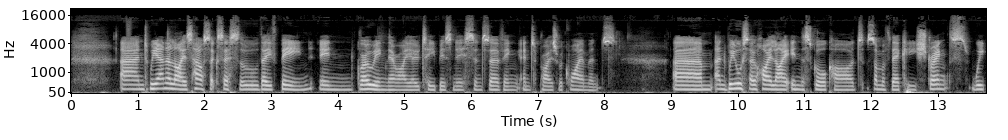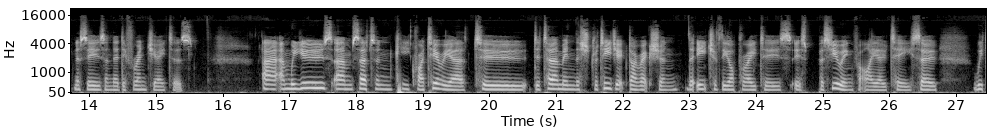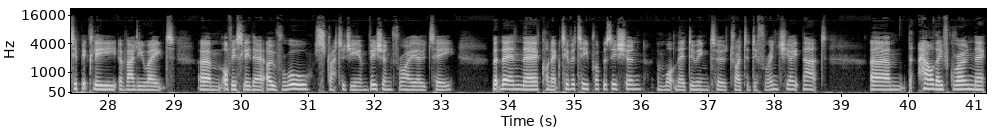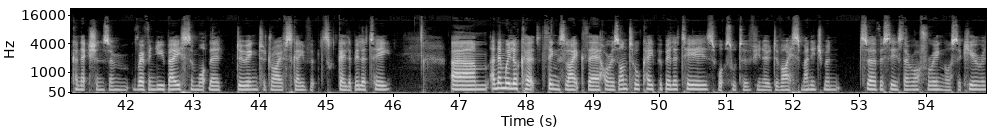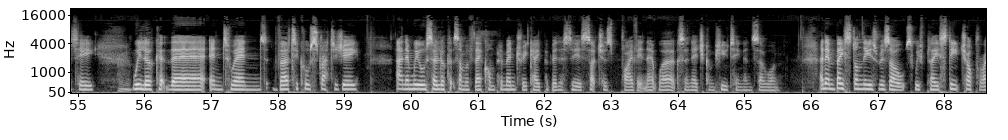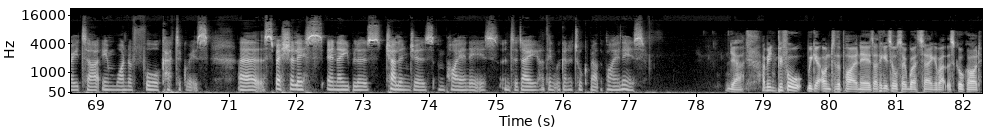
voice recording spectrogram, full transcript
And we analyse how successful they've been in growing their IoT business and serving enterprise requirements. Um, and we also highlight in the scorecard some of their key strengths, weaknesses, and their differentiators. Uh, and we use um, certain key criteria to determine the strategic direction that each of the operators is pursuing for IoT. So we typically evaluate, um, obviously, their overall strategy and vision for IoT, but then their connectivity proposition and what they're doing to try to differentiate that, um, how they've grown their connections and revenue base and what they're doing to drive scalability um, and then we look at things like their horizontal capabilities, what sort of, you know, device management services they're offering or security. Mm. We look at their end to end vertical strategy. And then we also look at some of their complementary capabilities, such as private networks and edge computing and so on. And then based on these results, we've placed each operator in one of four categories uh, specialists, enablers, challengers, and pioneers. And today, I think we're going to talk about the pioneers. Yeah. I mean, before we get on to the pioneers, I think it's also worth saying about the scorecard.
